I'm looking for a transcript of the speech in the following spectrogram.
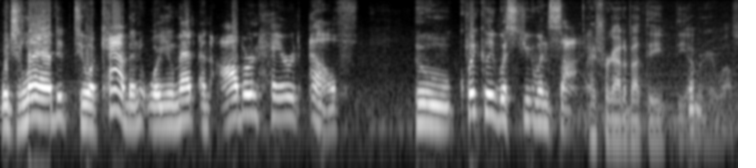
which led to a cabin where you met an auburn-haired elf who quickly whisked you inside. I forgot about the the over here wealth.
